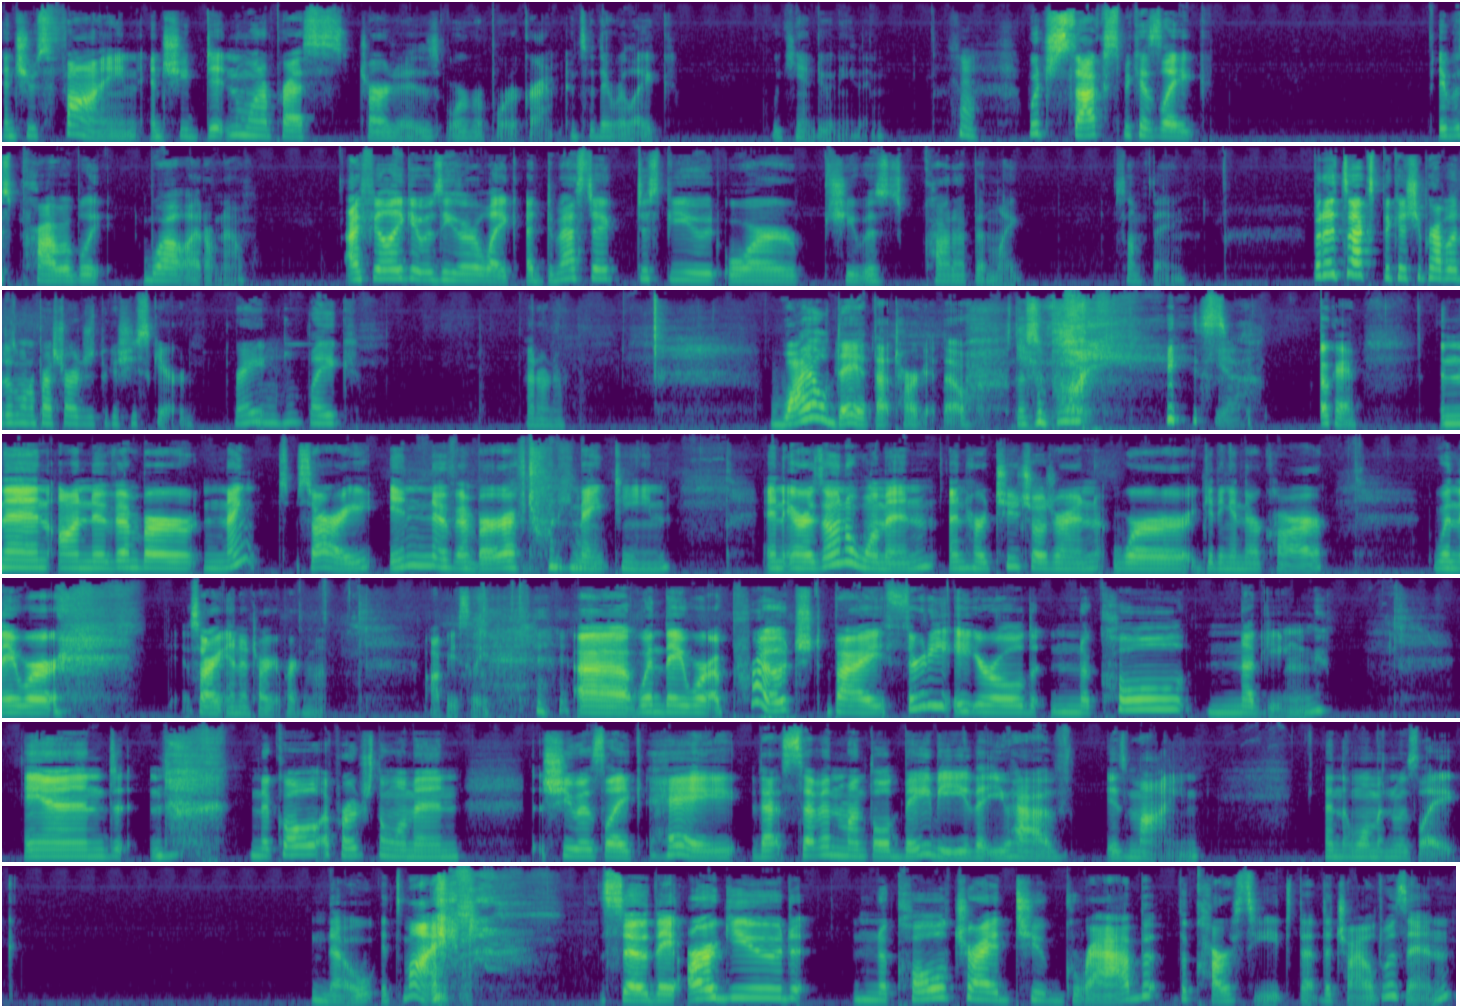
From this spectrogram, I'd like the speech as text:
and she was fine, and she didn't want to press charges or report a crime. And so they were like, we can't do anything. Hmm. Which sucks because, like, it was probably, well, I don't know. I feel like it was either like a domestic dispute or she was caught up in like something. But it sucks because she probably doesn't want to press charges because she's scared, right? Mm-hmm. Like, I don't know. Wild day at that Target, though. Those employees. Yeah. Okay. And then on November 9th, sorry, in November of 2019, an Arizona woman and her two children were getting in their car when they were, sorry, in a Target parking lot, obviously, uh, when they were approached by 38 year old Nicole Nugging. And Nicole approached the woman. She was like, Hey, that seven month old baby that you have is mine. And the woman was like, No, it's mine. so they argued. Nicole tried to grab the car seat that the child was in.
